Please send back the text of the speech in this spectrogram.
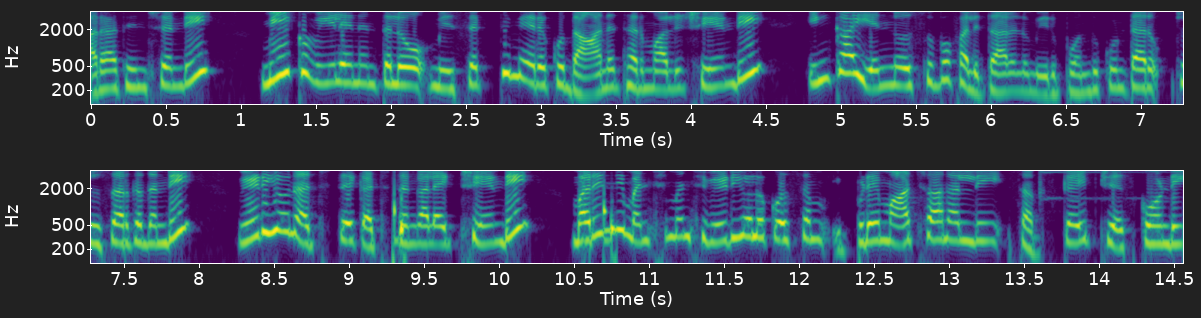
ఆరాధించండి. మీకు వీలైనంతలో మీ శక్తి మేరకు దాన ధర్మాలు చేయండి. ఇంకా ఎన్నో శుభ ఫలితాలను మీరు పొందుకుంటారు. చూశారు కదండి? వీడియో నచ్చితే ఖచ్చితంగా లైక్ చేయండి. మరిన్ని మంచి మంచి వీడియోల కోసం ఇప్పుడే మా ఛానల్ని సబ్స్క్రైబ్ చేసుకోండి.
